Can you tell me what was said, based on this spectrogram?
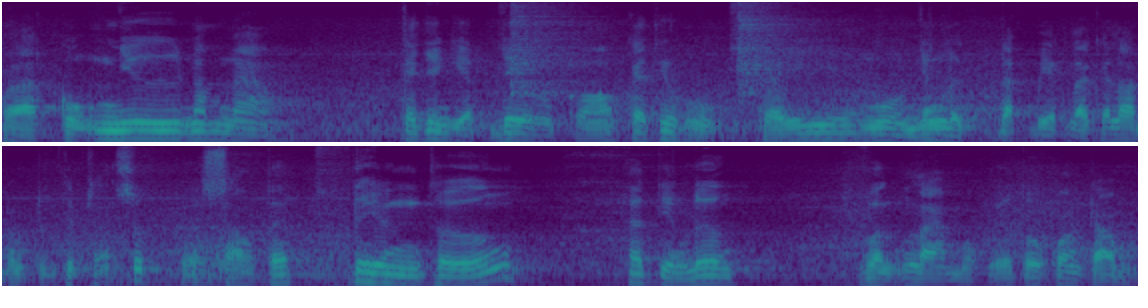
và cũng như năm nào các doanh nghiệp đều có cái thiếu hụt cái nguồn nhân lực, đặc biệt là cái lao động trực tiếp sản xuất sau Tết. Tiền thưởng hay tiền lương vẫn là một yếu tố quan trọng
